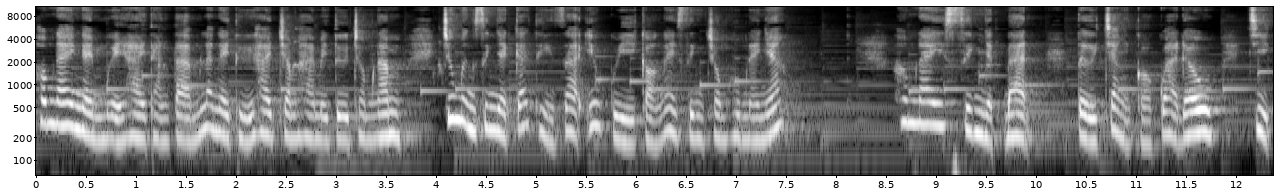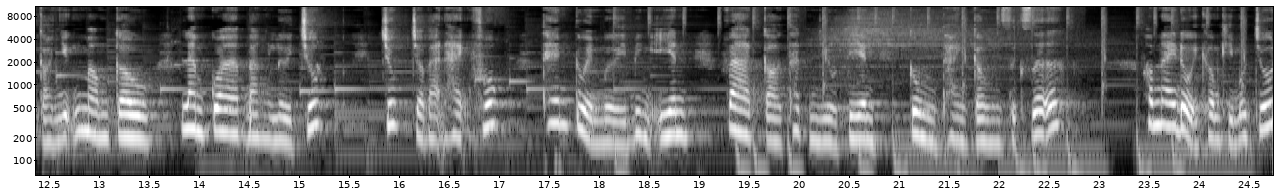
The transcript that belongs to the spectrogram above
Hôm nay ngày 12 tháng 8 là ngày thứ 224 trong năm. Chúc mừng sinh nhật các thính giả yêu quý có ngày sinh trong hôm nay nhé. Hôm nay sinh nhật bạn, tớ chẳng có quà đâu, chỉ có những mong cầu, làm quà bằng lời chúc. Chúc cho bạn hạnh phúc, thêm tuổi mới bình yên và có thật nhiều tiền cùng thành công rực rỡ. Hôm nay đổi không khí một chút,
